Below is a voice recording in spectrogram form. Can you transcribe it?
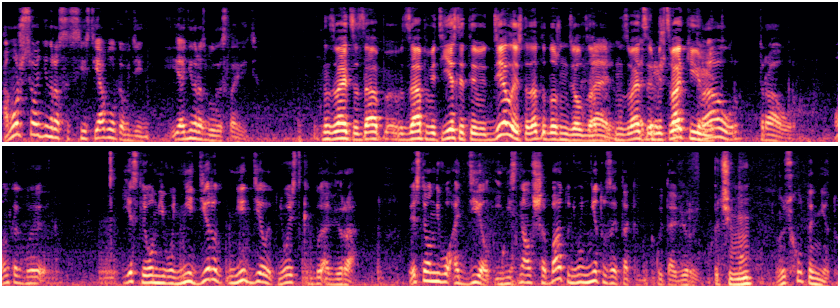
А можешь все один раз съесть яблоко в день и один раз благословить. Это называется зап- заповедь. Если ты делаешь, тогда ты должен делать заповедь. Правильно. Называется мецва. Траур, траур. Он как бы, если он его не, дер- не делает, у него есть как бы авера. Если он его одел и не снял в шаббат, у него нету за это как бы какой-то аверы. Почему? Ну, исхута нету.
